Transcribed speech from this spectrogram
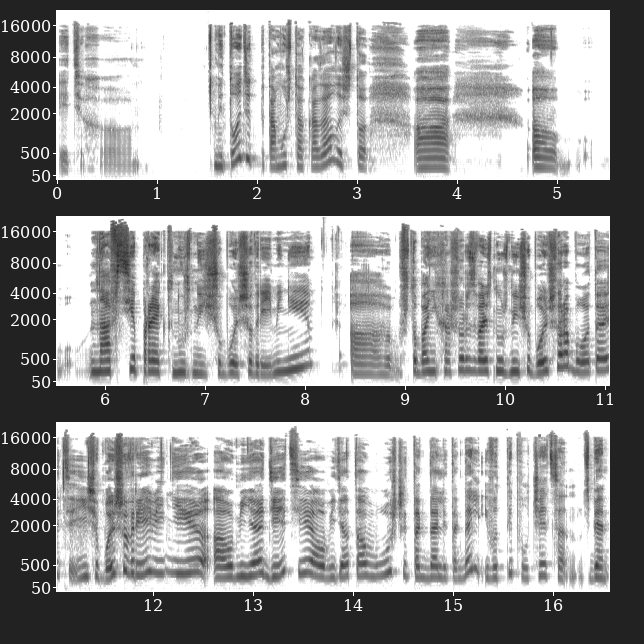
этих э, методик, потому что оказалось, что э, э, на все проекты нужно еще больше времени, а, чтобы они хорошо развивались, нужно еще больше работать, еще больше времени, а у меня дети, а у меня там муж и так далее, и так далее. И вот ты, получается, тебя,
